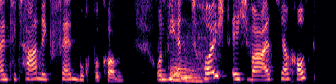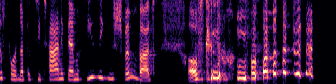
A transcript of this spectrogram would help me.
ein Titanic-Fanbuch bekommen. Und wie Hm. enttäuscht ich war, als ich auch rausgefunden habe, dass Titanic in einem riesigen Schwimmbad aufgenommen wurde.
